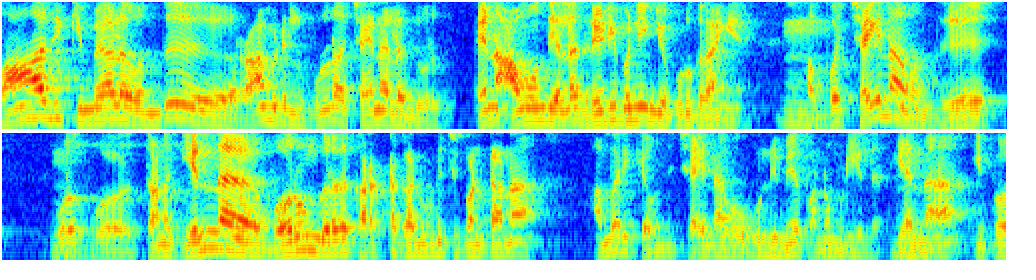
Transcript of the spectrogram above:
பாதிக்கு மேலே வந்து ரா மெட்டீரியல் ஃபுல்லாக சைனாலேருந்து வருது. ஏன்னா அவன் வந்து எல்லாத்தையும் ரெடி பண்ணி இங்கே கொடுக்குறாங்க. அப்போ சைனா வந்து தனக்கு என்ன வருங்கிறத கரெக்டாக கண்டுபிடிச்சு பண்ணிட்டானா அமெரிக்கா வந்து சைனாவை ஒன்றுமே பண்ண முடியல. ஏன்னா இப்போ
